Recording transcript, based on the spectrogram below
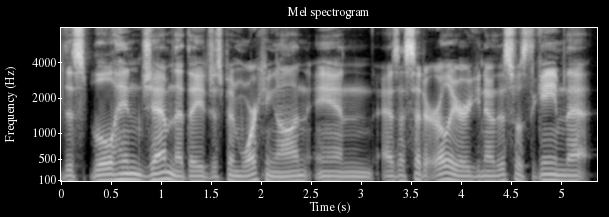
this little hidden gem that they had just been working on, and as I said earlier, you know, this was the game that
